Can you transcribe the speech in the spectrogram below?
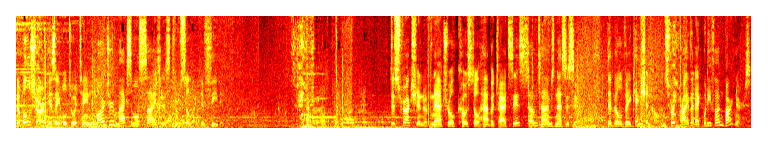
The bull shark is able to attain larger maximal sizes through selective feeding. Destruction of natural coastal habitats is sometimes necessary to build vacation homes for private equity fund partners.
